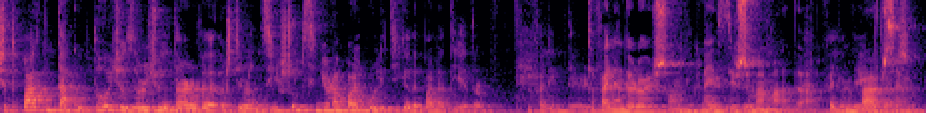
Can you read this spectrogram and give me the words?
që të paktën ta kuptojë që zëri i qytetarëve është i rëndësishëm si njëra palë politike dhe pala tjetër. Ju faleminderit. Të falënderoj shumë, kënaqësi shumë e madhe. Faleminderit.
